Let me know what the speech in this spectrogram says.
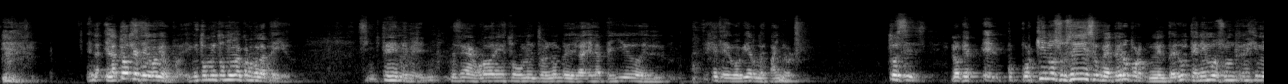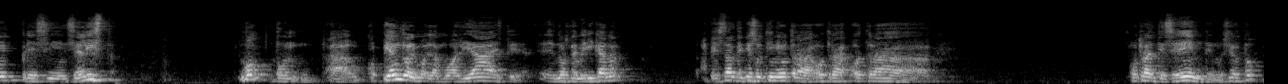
actual jefe de gobierno, en este momento no me acuerdo el apellido. Si ustedes me, me, hacen acordar en este momento el nombre del apellido del jefe de gobierno español. Entonces, lo que, ¿por qué no sucede eso en el Perú? Porque en el Perú tenemos un régimen presidencialista, ¿no? copiando la modalidad este, norteamericana, a pesar de que eso tiene otra, otra, otra, otro antecedente, ¿no es cierto?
